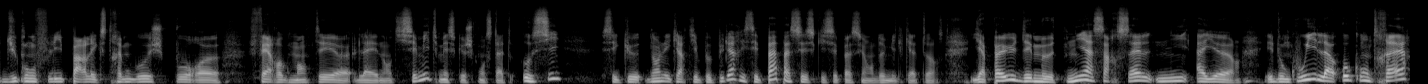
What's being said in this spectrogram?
du conflit par l'extrême gauche pour euh, faire augmenter euh, la haine antisémite, mais ce que je constate aussi, c'est que dans les quartiers populaires, il ne s'est pas passé ce qui s'est passé en 2014. Il n'y a pas eu d'émeute ni à Sarcelles ni ailleurs. Et donc oui, là, au contraire,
